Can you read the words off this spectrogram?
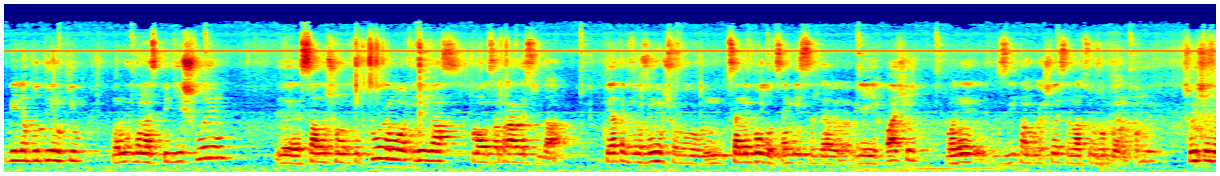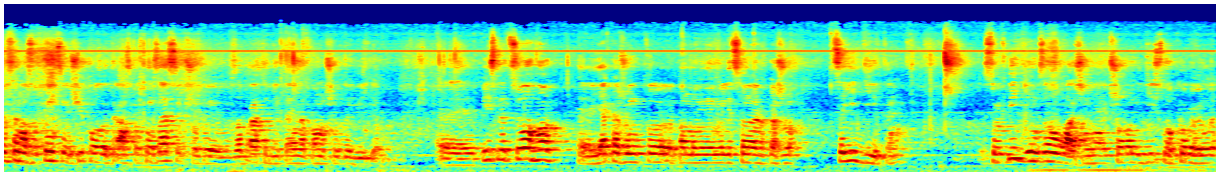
біля будинків, вони до нас підійшли, е, стали, що ми тут куримо, і нас мов, забрали сюди. Я так зрозумів, що це не було це місце, де я їх бачив. Вони звідти прийшлися на цю зупинку. Швидше за все на зупинці очікували транспортний засіб, щоб забрати дітей на помощний відділ. Е, Після цього я кажу тому міліціонеру, кажу, це є діти. Зробіть їм зауваження, якщо вони дійсно курили,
